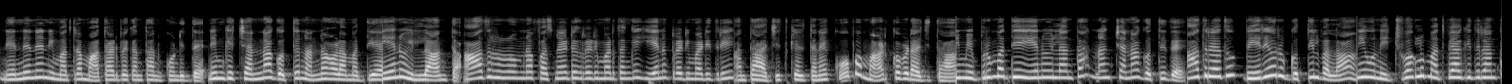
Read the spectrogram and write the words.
ನಿನ್ನೆನೆ ನಿಮ್ ಹತ್ರ ಮಾತಾಡ್ಬೇಕಂತ ಅನ್ಕೊಂಡಿದ್ದೆ. ನಿಮ್ಗೆ ಚೆನ್ನಾಗ್ ಗೊತ್ತು ನನ್ನ ಅವಳ ಮಧ್ಯೆ ಏನು ಇಲ್ಲ ಅಂತ. ಆದ್ರೂ ರೂಮ್ನ ಫಸ್ಟ್ ನೈಟ್ ರೆಡಿ ಮಾಡ್ದಂಗೆ ಏನಕ್ ರೆಡಿ ಮಾಡಿದ್ರಿ? ಅಂತ ಅಜಿತ್ ಕೇಳ್ತಾನೆ. ಕೋಪ ಮಾಡ್ಕೋಬೇಡ ಅಜಿತ. ನಿಮ್ಮಿಬ್ರು ಮಧ್ಯೆ ಏನು ಇಲ್ಲ ಅಂತ ನಂಗ್ ಚೆನ್ನಾಗ್ ಗೊತ್ತಿದೆ. ಆದ್ರೆ ಅದು ಬೇರೆಯವ್ರಿಗೆ ಗೊತ್ತಿಲ್ವಲ್ಲ? ನೀವು ನಿಜವಾಗ್ಲೂ ಮದ್ವೆ ಆಗಿದ್ದೀರಾ ಅಂತ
